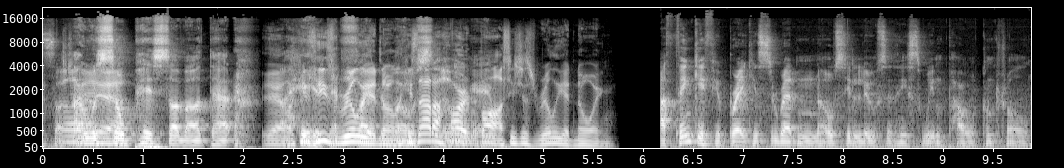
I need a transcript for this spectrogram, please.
such Oh, I a- was yeah. so pissed about that. Yeah, like he's, that really annoying. Like, he's not a hard game. boss. He's just really annoying. I think if you break his red nose, he loses his wind power control.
